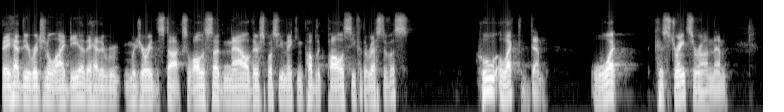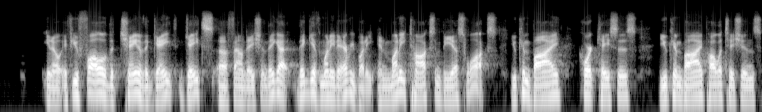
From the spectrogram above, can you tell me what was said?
They had the original idea, they had the majority of the stock. So all of a sudden now they're supposed to be making public policy for the rest of us. Who elected them? What constraints are on them? You know, if you follow the chain of the Gate, Gates uh, Foundation, they got they give money to everybody, and money talks and BS walks. You can buy court cases you can buy politicians,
